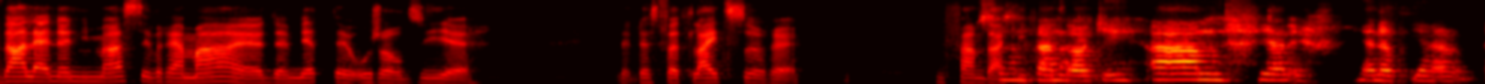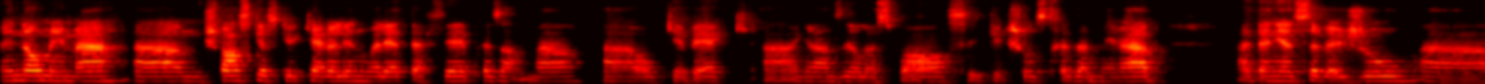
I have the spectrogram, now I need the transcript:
dans l'anonymat. C'est vraiment de mettre aujourd'hui le, spotlight sur une femme d'hockey. une femme. Um, il, y en a, il y en a- il y en a énormément. Um, je pense que ce que Caroline Ouellette a fait présentement euh, au Québec, à grandir le sport, c'est quelque chose de très admirable. À Daniel Sauvageau, euh,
